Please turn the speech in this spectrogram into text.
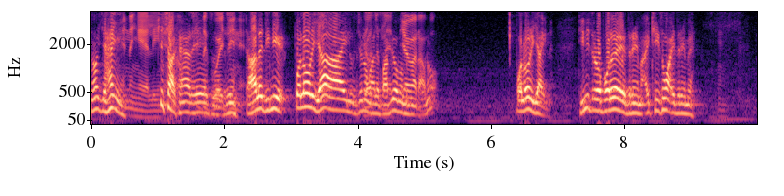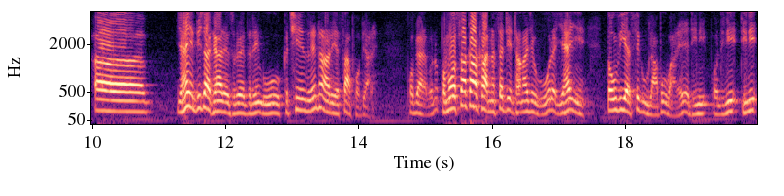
နော်ရဟရင်ငငယ်လေးဖြစ်ချခံရတယ်ဆိုတဲ့သတင်းဒါလည်းဒီနေ့ပေါ်လို့ရိုက်လို့ကျွန်တော်ကလည်းဗာပြောမှမသိဘူးနော်ပေါ်လို့ရိုက်နေဒီနေ့တော်တော်ပေါ်လို့ရတဲ့သတင်းမှာအဲ့ထိတ်ဆုံးအဲ့သတင်းပဲအာရဟရင်ပြစ်ချခံရတယ်ဆိုတဲ့သတင်းကိုကချင်သတင်းဌာနတွေကစဖော်ပြတယ်ဖော်ပြတယ်ပေါ့နော်ဗမောစကခ21ဌာနချုပ်ကိုတဲ့ရဟရင်3စီးရစစ်ကူလာပို့ပါတယ်တဲ့ဒီနေ့ပေါ့ဒီနေ့ဒီနေ့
